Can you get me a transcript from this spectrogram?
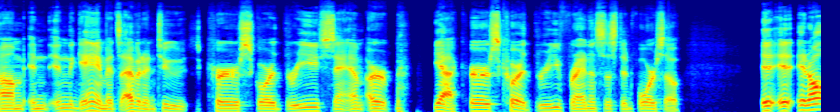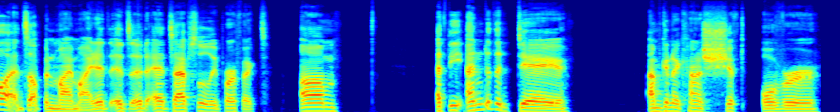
um, in, in the game, it's evident too. Kerr scored three, Sam, or yeah, Kerr scored three, Fran assisted four. So it, it, it all adds up in my mind. It, it's it, it's absolutely perfect. Um, at the end of the day, I'm gonna kind of shift over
